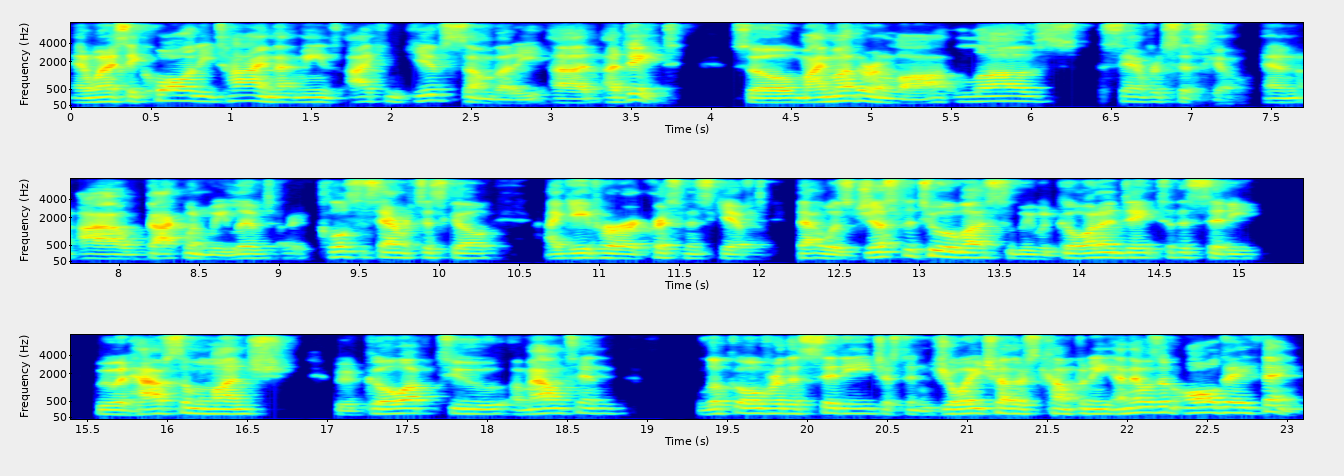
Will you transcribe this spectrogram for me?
And when I say quality time, that means I can give somebody a, a date. So my mother-in-law loves San Francisco, and uh, back when we lived close to San Francisco, I gave her a Christmas gift that was just the two of us. We would go on a date to the city. We would have some lunch. We would go up to a mountain, look over the city, just enjoy each other's company. And that was an all day thing.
